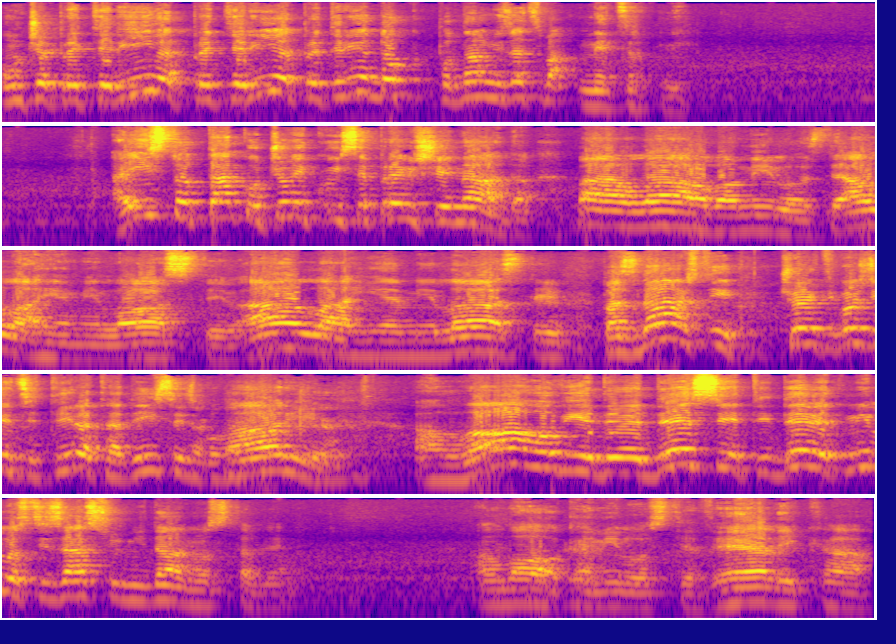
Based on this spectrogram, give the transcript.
on će pretjerivat, pretjerivat, pretjerivat dok pod nalimi zacima ne crpni. A isto tako čovjek koji se previše nada, pa Allahova milost, Allah je milostiv, Allah je milostiv. Pa znaš ti, čovjek ti može citirati hadise iz Buharije, Allahov je 99 milosti za sudnji dan ostavljen. Allah kaj milost je velika,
